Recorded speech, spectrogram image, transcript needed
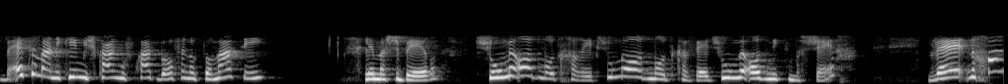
בעצם מעניקים משקל מופחת באופן אוטומטי למשבר שהוא מאוד מאוד חריף, שהוא מאוד מאוד כבד, שהוא מאוד מתמשך, ונכון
